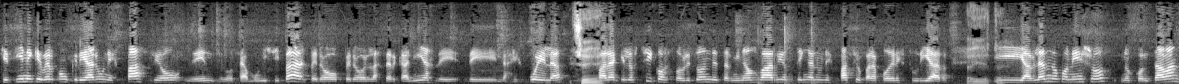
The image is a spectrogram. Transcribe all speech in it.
que tiene que ver con crear un espacio, o sea, municipal, pero, pero en las cercanías de, las escuelas, para que los chicos, sobre todo en determinados barrios, tengan un espacio para poder estudiar. Y hablando con ellos, nos contaban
